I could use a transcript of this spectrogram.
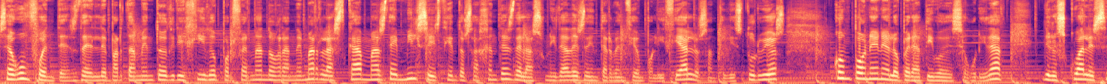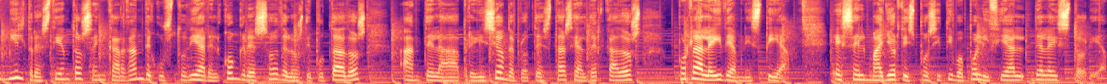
Según fuentes del departamento dirigido por Fernando Grande Marlasca, más de 1.600 agentes de las unidades de intervención policial, los antidisturbios, componen el operativo de seguridad, de los cuales 1.300 se encargan de custodiar el Congreso de los Diputados ante la previsión de protestas y altercados por la ley de amnistía es el mayor dispositivo policial de la historia.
